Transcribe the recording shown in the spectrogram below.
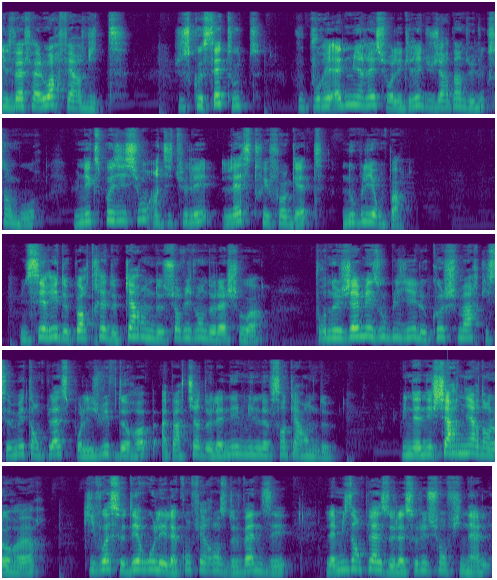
Il va falloir faire vite. Jusqu'au 7 août, vous pourrez admirer sur les grilles du Jardin du Luxembourg une exposition intitulée Lest We Forget, N'oublions pas. Une série de portraits de 42 survivants de la Shoah pour ne jamais oublier le cauchemar qui se met en place pour les Juifs d'Europe à partir de l'année 1942. Une année charnière dans l'horreur, qui voit se dérouler la conférence de Wannsee, la mise en place de la solution finale,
